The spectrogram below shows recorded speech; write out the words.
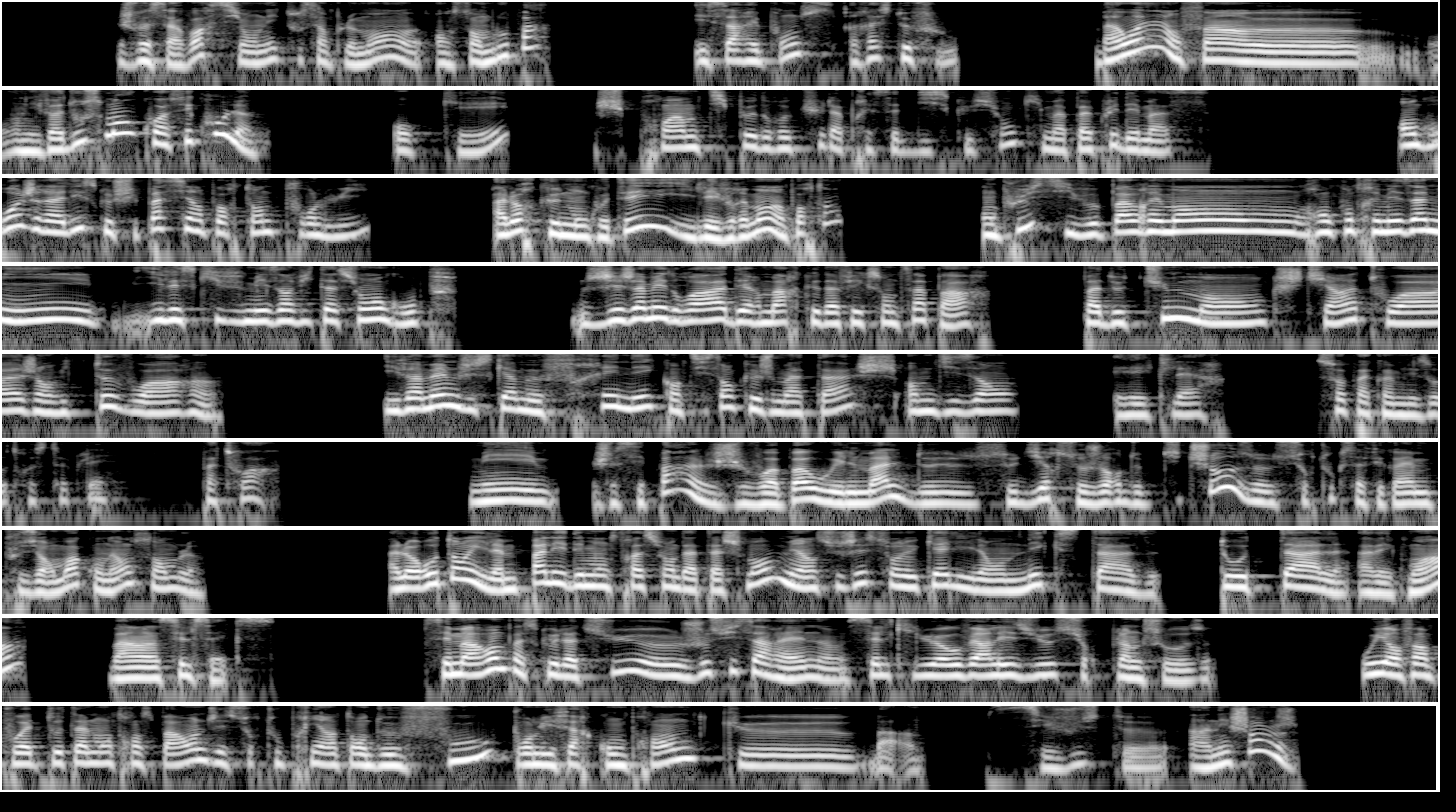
je veux savoir si on est tout simplement euh, ensemble ou pas. Et sa réponse reste floue. Bah ouais, enfin, euh, on y va doucement, quoi, c'est cool. Ok, je prends un petit peu de recul après cette discussion qui m'a pas plu des masses. En gros, je réalise que je suis pas si importante pour lui, alors que de mon côté, il est vraiment important. En plus, il veut pas vraiment rencontrer mes amis, il esquive mes invitations en groupe. J'ai jamais droit à des remarques d'affection de sa part. Pas de tu me manques, je tiens à toi, j'ai envie de te voir. Il va même jusqu'à me freiner quand il sent que je m'attache en me disant eh, Claire, sois pas comme les autres, s'il te plaît. Pas toi. Mais je sais pas, je vois pas où est le mal de se dire ce genre de petites choses, surtout que ça fait quand même plusieurs mois qu'on est ensemble. Alors autant il aime pas les démonstrations d'attachement, mais un sujet sur lequel il est en extase totale avec moi, ben c'est le sexe. C'est marrant parce que là-dessus, euh, je suis sa reine, celle qui lui a ouvert les yeux sur plein de choses. Oui, enfin, pour être totalement transparente, j'ai surtout pris un temps de fou pour lui faire comprendre que bah, c'est juste euh, un échange.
